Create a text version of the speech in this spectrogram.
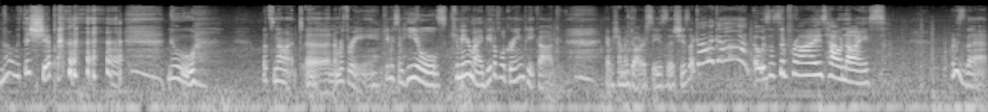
Not with this ship. No. Let's not. Uh, number three. Give me some heals. Come here, my beautiful green peacock. Every time my daughter sees this, she's like, oh my god! Oh, it's a surprise. How nice. What is that?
